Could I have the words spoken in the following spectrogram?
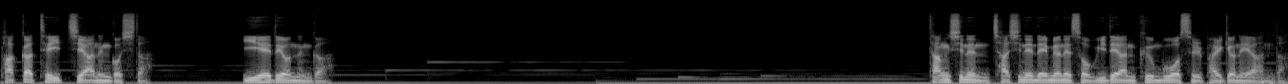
바깥에 있지 않은 것이다. 이해되었는가? 당신은 자신의 내면에서 위대한 그 무엇을 발견해야 한다.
